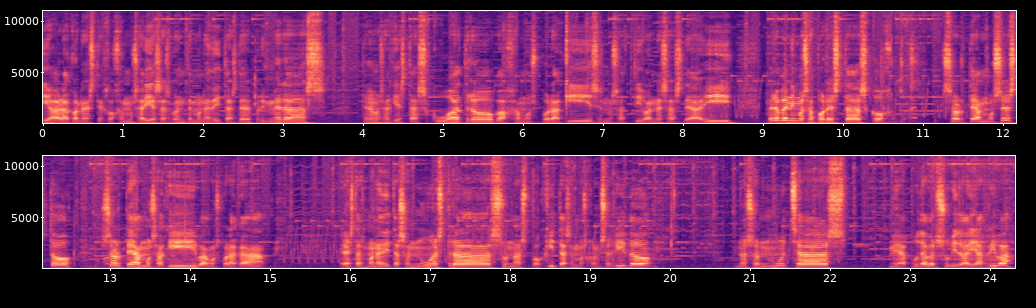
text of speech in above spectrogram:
Y ahora con este. Cogemos ahí esas 20 moneditas de primeras. Tenemos aquí estas cuatro. Bajamos por aquí. Se nos activan esas de ahí. Pero venimos a por estas. Sorteamos esto. Sorteamos aquí. Vamos por acá. Estas moneditas son nuestras, unas poquitas hemos conseguido. No son muchas. Mira, pude haber subido ahí arriba.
